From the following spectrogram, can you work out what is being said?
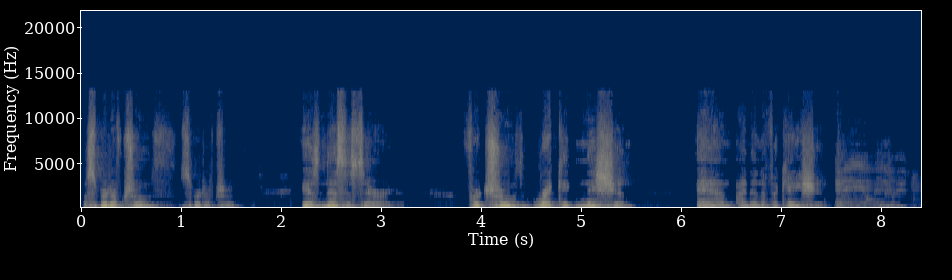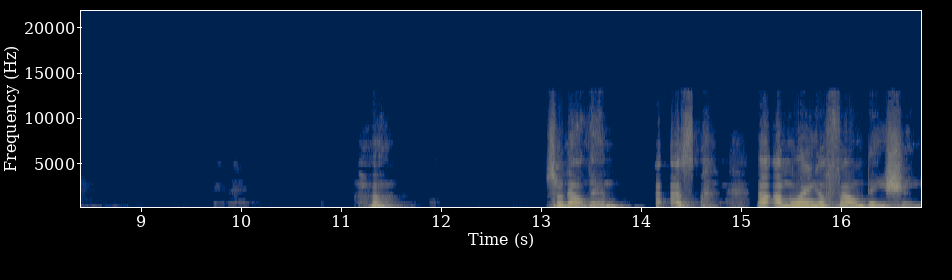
The spirit of truth, spirit of truth, is necessary for truth recognition and identification. Huh. So now then, as now I'm laying a foundation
